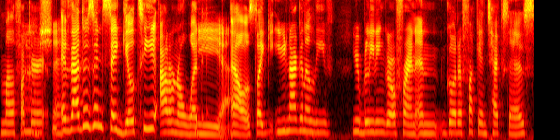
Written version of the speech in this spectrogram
Motherfucker. Oh, if that doesn't say guilty, I don't know what Yeah. else. Like you're not gonna leave your bleeding girlfriend and go to fucking Texas.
